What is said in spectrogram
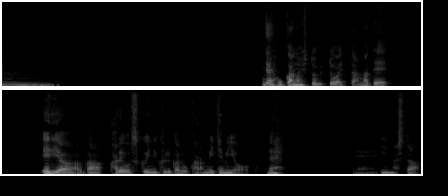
ん。で、他の人々は言った。待て、エリアが彼を救いに来るかどうか見てみようとね、えー、言いました。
